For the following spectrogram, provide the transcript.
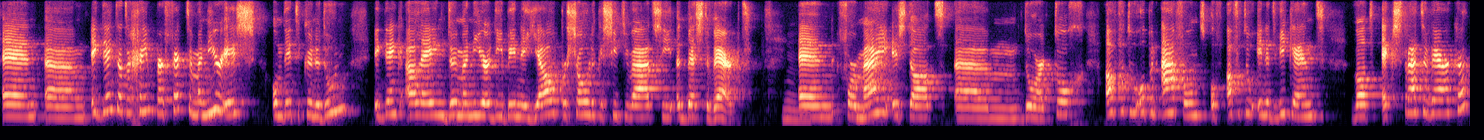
En um, ik denk dat er geen perfecte manier is om dit te kunnen doen. Ik denk alleen de manier die binnen jouw persoonlijke situatie het beste werkt. Hmm. En voor mij is dat um, door toch af en toe op een avond of af en toe in het weekend wat extra te werken.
